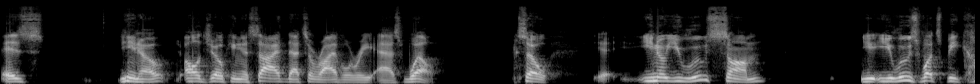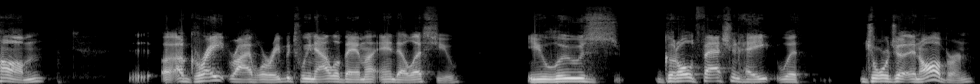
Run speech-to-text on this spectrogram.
is, you know, all joking aside, that's a rivalry as well. So you know, you lose some, you, you lose what's become a great rivalry between Alabama and LSU. You lose good old fashioned hate with Georgia and Auburn.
